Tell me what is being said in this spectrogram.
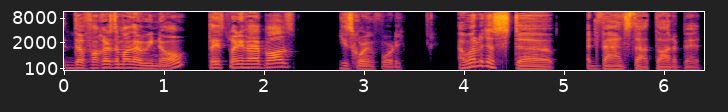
the Fakhr Zaman that we know plays 25 balls, he's scoring 40. I want to just uh, advance that thought a bit.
